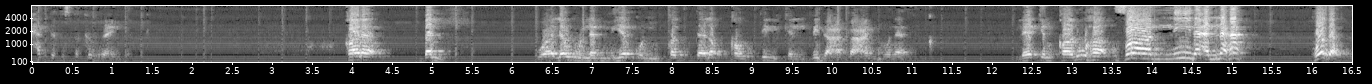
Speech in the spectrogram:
حتى تستقر عندك. قال بل ولو لم يكن قد تلقوا تلك البدعة عن منافق لكن قالوها ظانين أنها هدى.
